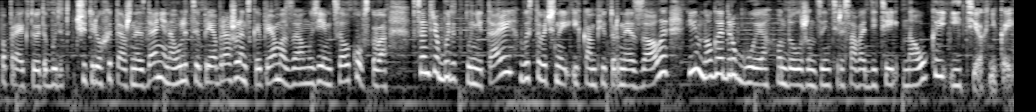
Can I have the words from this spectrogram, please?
По проекту это будет четырехэтажное здание на улице Преображенской, прямо за музеем Циолковского. В центре будет планетарий, выставочные и компьютерные залы и многое другое. Он должен заинтересовать детей наукой и техникой.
